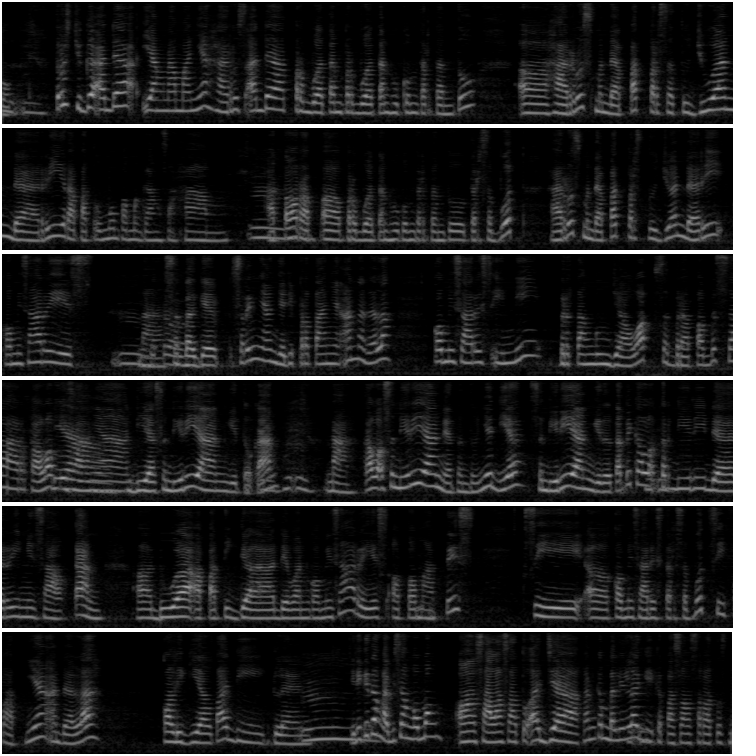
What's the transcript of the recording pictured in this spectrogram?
Terus juga ada yang namanya harus ada perbuatan-perbuatan hukum tertentu eh, harus mendapat persetujuan dari rapat umum pemegang saham Mm. atau rap- eh, perbuatan hukum tertentu tersebut harus mendapat persetujuan dari komisaris. Mm, Nah, betul. sebagai sering yang jadi pertanyaan adalah komisaris ini bertanggung jawab seberapa besar kalau Iya. misalnya dia sendirian gitu kan. Mm-mm. Nah, kalau sendirian ya tentunya dia sendirian gitu. Tapi kalau Mm-mm. terdiri dari misalkan uh, dua apa tiga dewan komisaris, otomatis si eh, komisaris tersebut sifatnya adalah kolegial tadi, Glenn. Hmm. Jadi kita nggak bisa ngomong eh, salah satu aja, kan kembali Mm-mm. lagi ke pasal 108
